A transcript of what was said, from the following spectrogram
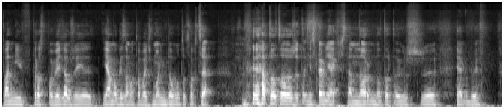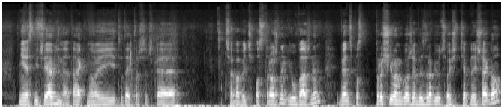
Pan mi wprost powiedział, że je, ja mogę zamontować w moim domu to co chcę. A to, to, że to nie spełnia jakichś tam norm, no to to już y, jakby nie jest niczyja wina, tak? No i tutaj troszeczkę trzeba być ostrożnym i uważnym, więc prosiłem go, żeby zrobił coś cieplejszego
